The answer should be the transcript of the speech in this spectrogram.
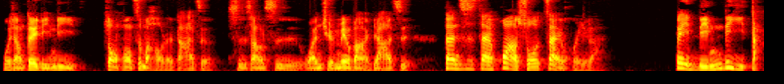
我想对林立状况这么好的打者，事实上是完全没有办法压制。但是在话说再回来，被林立打，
